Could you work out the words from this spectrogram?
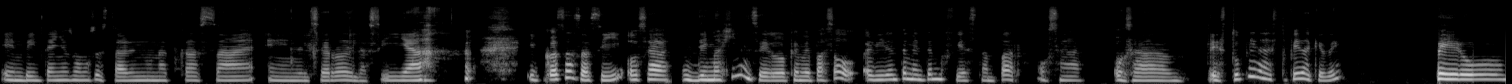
en 20 años vamos a estar en una casa en el Cerro de la Silla y cosas así. O sea, imagínense lo que me pasó. Evidentemente me fui a estampar. O sea, o sea, estúpida, estúpida quedé. Pero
